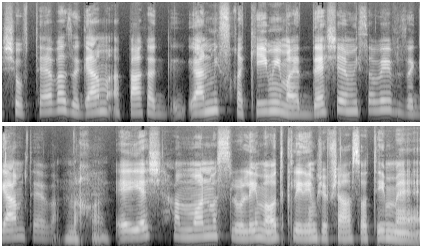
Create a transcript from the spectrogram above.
שוב, טבע זה גם הפארק, הגן משחקים עם הדשא מסביב, זה גם טבע. נכון. אה, יש המון מסלולים מאוד כלילים שאפשר לעשות עם, אה,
